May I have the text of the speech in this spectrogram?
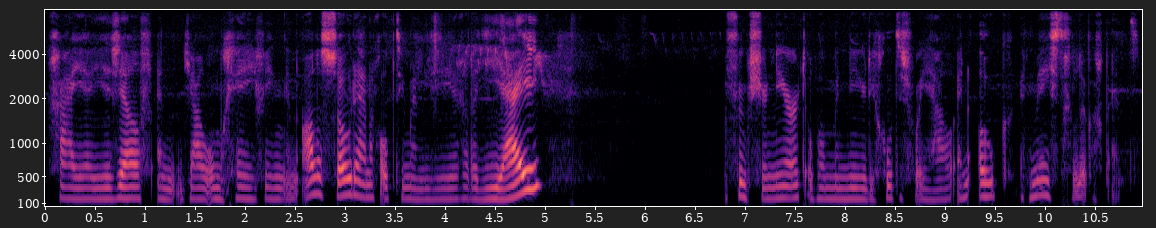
ga je jezelf en jouw omgeving en alles zodanig optimaliseren dat jij functioneert op een manier die goed is voor jou en ook het meest gelukkig bent.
